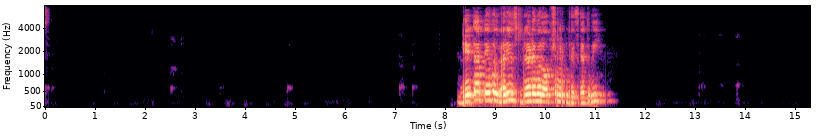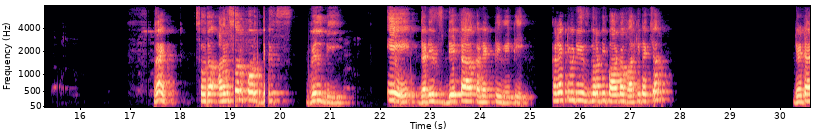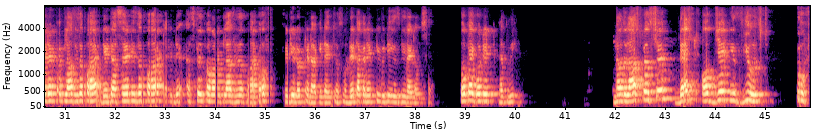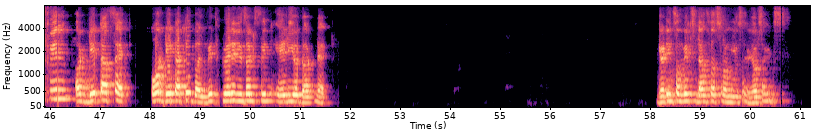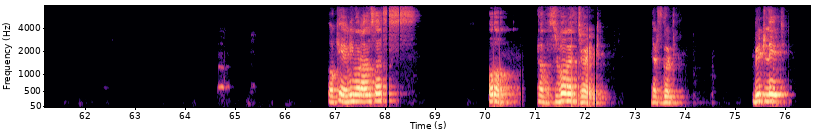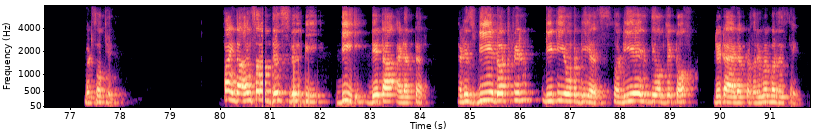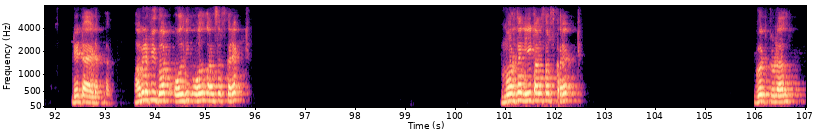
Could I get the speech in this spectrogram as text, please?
Data table, is data option in this, Hetvi? Right. So the answer for this will be A, that is data connectivity. Connectivity is not the part of architecture. Data adapter class is a part, data set is a part, and SQL command class is a part of ADO.NET architecture. So data connectivity is the right answer. Okay, got it, Hetvi. Now the last question, dash object is used to fill a data set or data table with query results in ADO.NET. Getting some mixed answers from you, your sides. Okay, any more answers? Oh, um, Shubham has joined. That's good. Bit late, but it's okay. Fine, the answer of this will be D, data adapter. That is DA.fill DT or DS. So DA is the object of data adapter. So remember this thing, data adapter. How many of you got all the all answers correct? More than eight answers correct. Good, Krunal.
